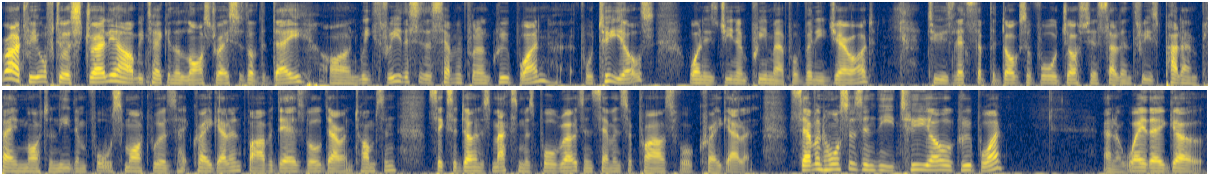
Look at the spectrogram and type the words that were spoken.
Right, we're off to Australia. I'll be taking the last races of the day on week three. This is a on Group One uh, for two years. One is and Prima for Vinnie Gerard. Two is Let's Step the Dogs of War, Joshua Sullen. Three is Paddan Plain, Martin Needham. Four Smart Words, Craig Allen. Five Adairsville, Darren Thompson. Six Adonis Maximus, Paul Rhodes. And seven Surprise for Craig Allen. Seven horses in the two-year-old Group One. And away they go.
